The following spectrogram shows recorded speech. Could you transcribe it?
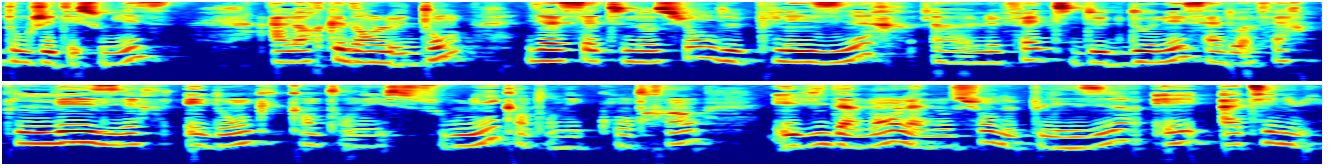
donc j'étais soumise, alors que dans le don, il y a cette notion de plaisir, euh, le fait de donner, ça doit faire plaisir. Et donc quand on est soumis, quand on est contraint, évidemment la notion de plaisir est atténuée.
